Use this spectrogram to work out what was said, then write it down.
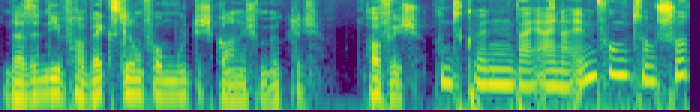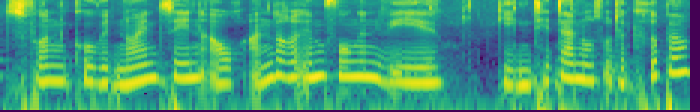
Und da sind die Verwechslungen vermutlich gar nicht möglich. Hoffe ich. Und können bei einer Impfung zum Schutz von Covid-19 auch andere Impfungen wie gegen Tetanus oder Grippe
